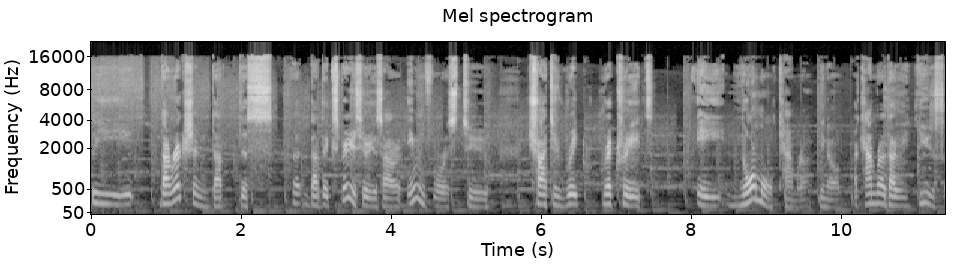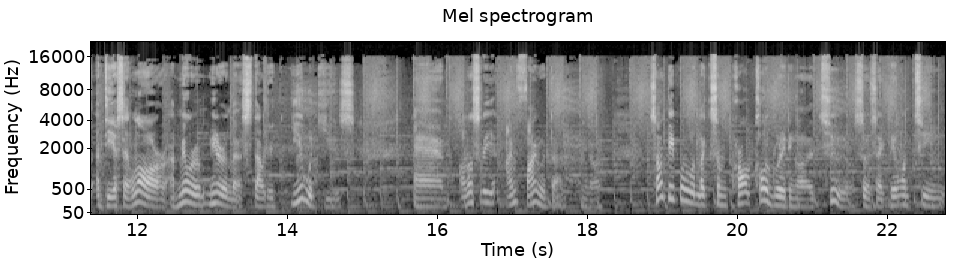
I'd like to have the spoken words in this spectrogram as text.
the direction that this uh, that the Xperia series are aiming for is to try to rec- recreate a normal camera. You know, a camera that would use a DSLR, a mirror mirrorless that you would use. And honestly, I'm fine with that. You know, some people would like some color grading on it too. So it's like they want to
